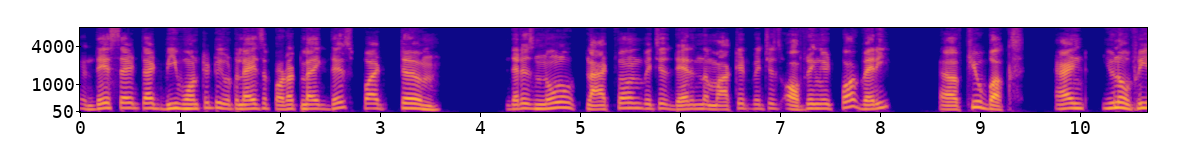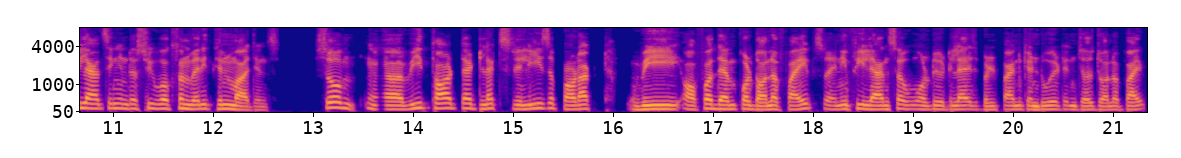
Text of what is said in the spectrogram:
they said that we wanted to utilize a product like this but um, there is no platform which is there in the market which is offering it for very uh, few bucks. And you know freelancing industry works on very thin margins. So uh, we thought that let's release a product. We offer them for dollar five. So any freelancer who want to utilize buildpan can do it in just dollar five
